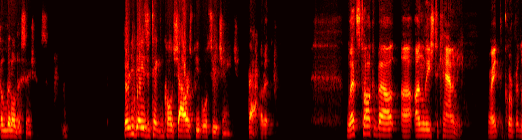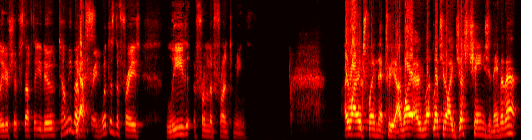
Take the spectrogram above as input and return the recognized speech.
the little decisions. 30 days of taking cold showers, people will see a change. Fact. Love it. Let's talk about uh, Unleashed Academy, right? The corporate leadership stuff that you do. Tell me about Yes. the phrase. What does the phrase "lead from the front" mean? I want to explain that to you. I want to let, you know I just changed the name of that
